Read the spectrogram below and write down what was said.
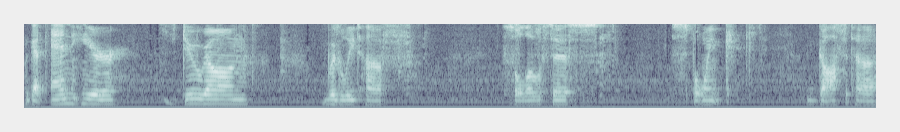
we got N here, Dewgong, Wigglytuff, Solosis, Spoink, Gothita,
